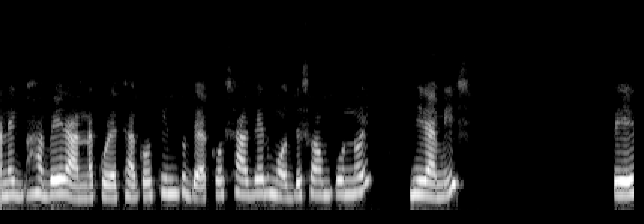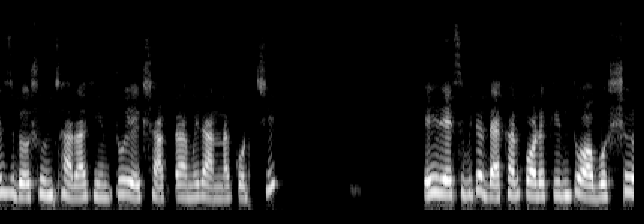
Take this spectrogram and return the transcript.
অনেকভাবে রান্না করে থাকো, কিন্তু দেখো শাকের মধ্যে সম্পূর্ণই নিরামিষ। পেঁয়াজ, রসুন ছাড়া কিন্তু এই শাকটা আমি রান্না করছি। এই রেসিপিটা দেখার পরে কিন্তু অবশ্যই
